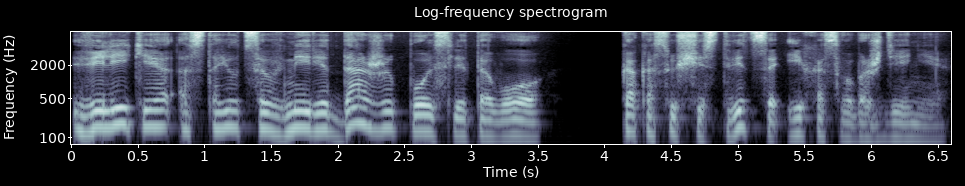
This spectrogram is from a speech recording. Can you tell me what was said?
Великие остаются в мире даже после того, как осуществится их освобождение.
